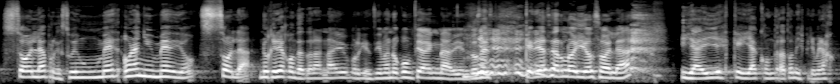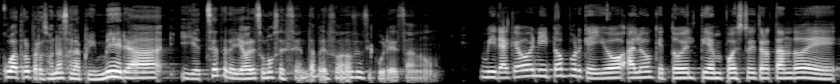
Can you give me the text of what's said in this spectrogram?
sola, porque estuve un, mes, un año y medio sola, no quería contratar a nadie porque encima no confiaba en nadie, entonces quería hacerlo yo sola. Y ahí es que ya contrato a mis primeras cuatro personas a la primera y etcétera. Y ahora somos 60 personas en Sicureza, ¿no? Mira, qué bonito porque yo algo que todo el tiempo estoy tratando de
